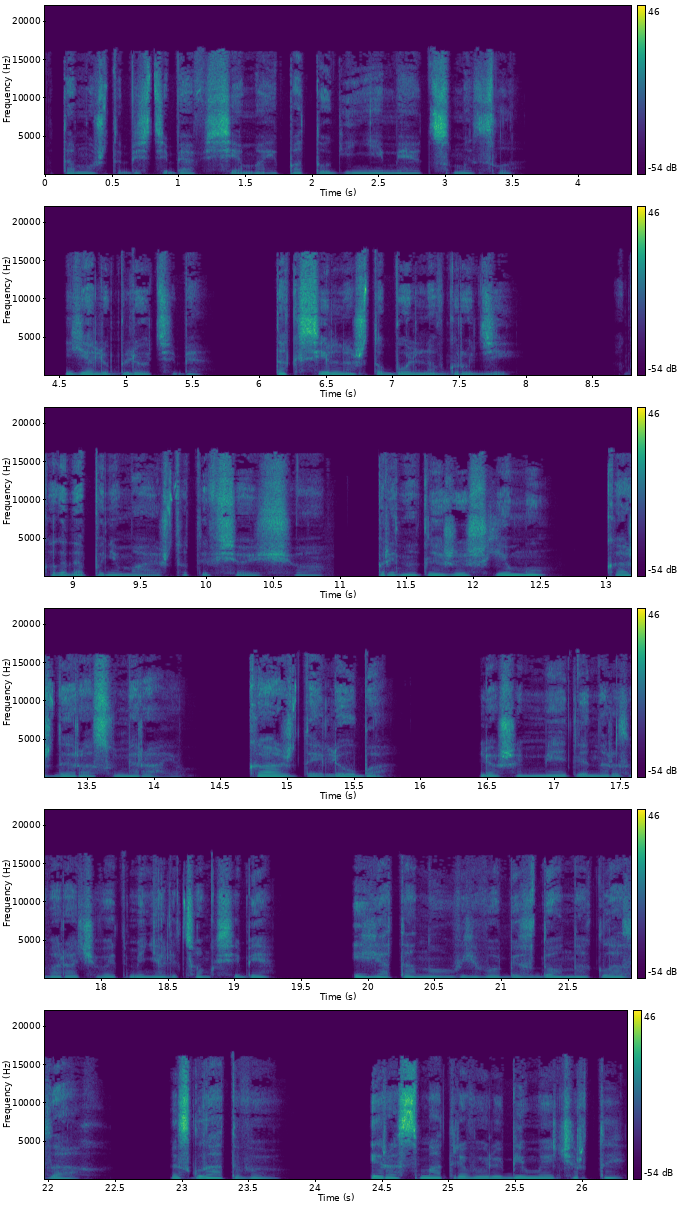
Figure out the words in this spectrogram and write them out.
потому что без тебя все мои потуги не имеют смысла. Я люблю тебя так сильно, что больно в груди. А когда понимаю, что ты все еще принадлежишь ему, каждый раз умираю. Каждый, Люба. Лёша медленно разворачивает меня лицом к себе, и я тону в его бездонных глазах. Сглатываю и рассматриваю любимые черты,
